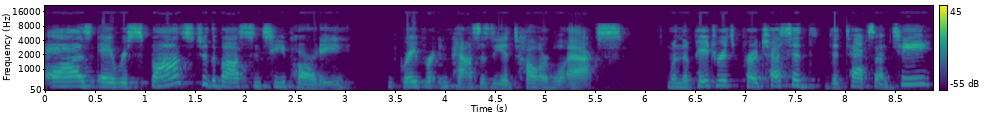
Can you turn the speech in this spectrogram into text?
As a response to the Boston Tea Party, Great Britain passes the Intolerable Acts. When the Patriots protested the tax on tea,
